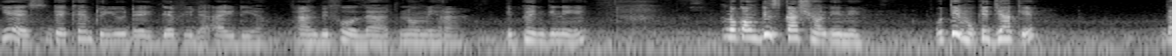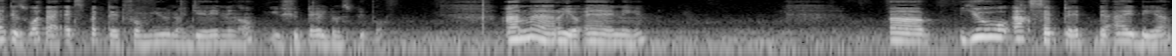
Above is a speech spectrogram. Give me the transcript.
yes they came to you they gave you the idea. And before that no mira ipen gini no kong discussion ini. Utimo ke that is what i expected from you no jeninga you should tell those people. And my ariyo any? Uh you accepted the idea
